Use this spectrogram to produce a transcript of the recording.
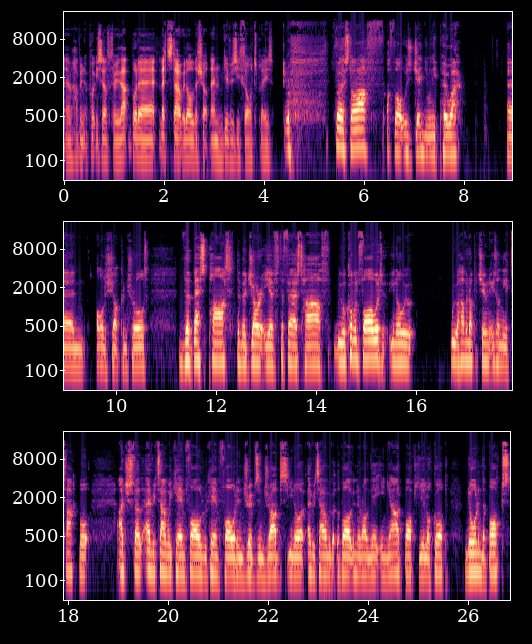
um, having to put yourself through that. But uh, let's start with Aldershot then. Give us your thoughts, please. First half, I thought was genuinely poor. Um, Aldershot controlled the best part, the majority of the first half. We were coming forward, you know, we were, we were having opportunities on the attack, but I just felt every time we came forward, we came forward in dribs and drabs. You know, every time we got the ball in around the 18 yard box, you look up, no one in the box.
